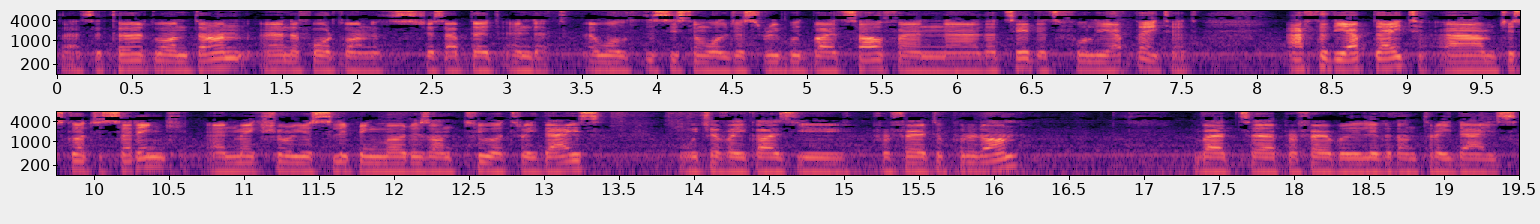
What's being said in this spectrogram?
That's the third one done and the fourth one it's just update ended. I will the system will just reboot by itself and uh, that's it. It's fully updated. After the update, um, just go to setting and make sure your sleeping mode is on two or three days, whichever you guys you prefer to put it on, but uh, preferably leave it on three days.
